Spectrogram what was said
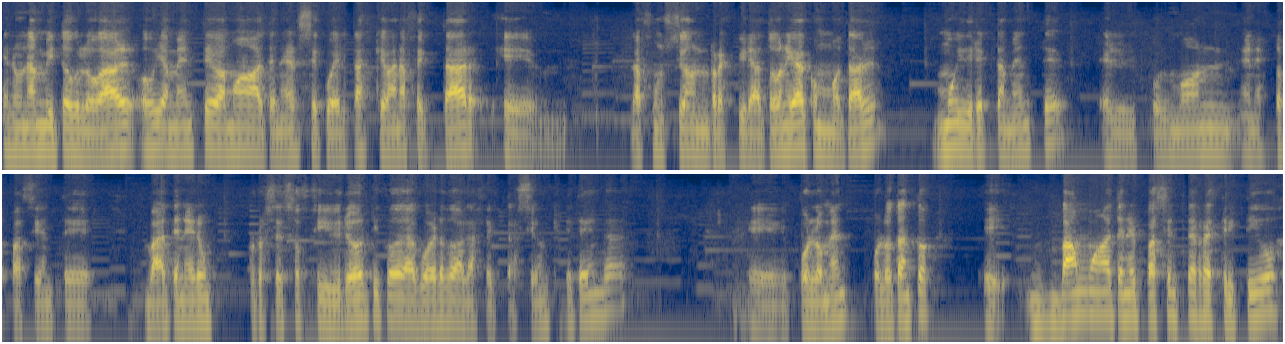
en un ámbito global, obviamente vamos a tener secuelas que van a afectar eh, la función respiratoria como tal, muy directamente. El pulmón en estos pacientes va a tener un proceso fibrótico de acuerdo a la afectación que tenga. Eh, por, lo por lo tanto, eh, vamos a tener pacientes restrictivos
